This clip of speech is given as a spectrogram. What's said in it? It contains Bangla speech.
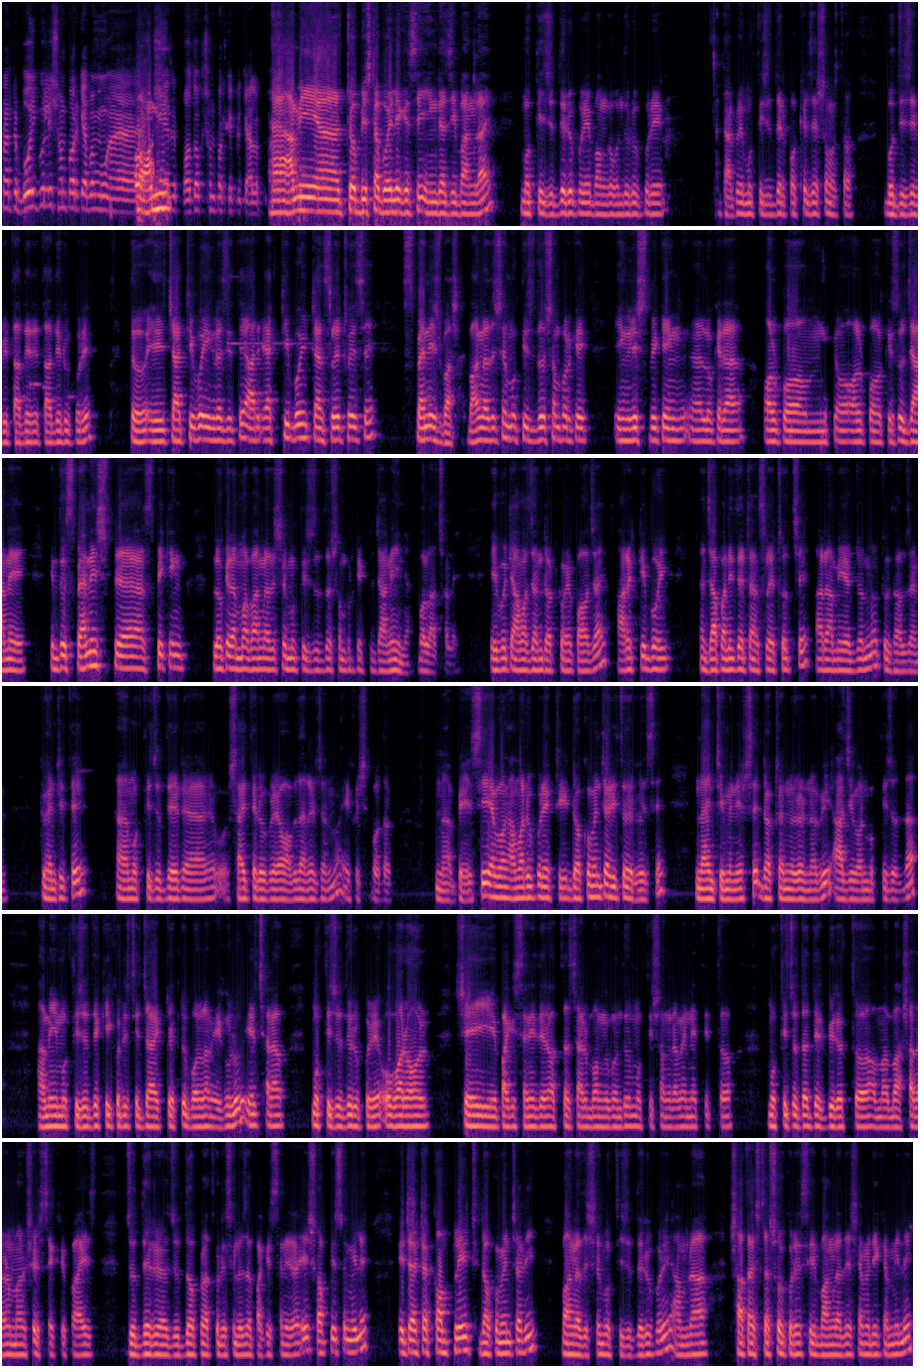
আপনার বইগুলি সম্পর্কে এবং পদক সম্পর্কে একটু হ্যাঁ আমি চব্বিশটা বই লিখেছি ইংরেজি বাংলায় মুক্তিযুদ্ধের উপরে বঙ্গবন্ধুর উপরে তারপরে মুক্তিযুদ্ধের পক্ষে যে সমস্ত বুদ্ধিজীবী তাদের তাদের উপরে। তো এই চারটি বই ইংরেজিতে আর একটি বই ট্রান্সলেট হয়েছে স্প্যানিশ ভাষায়। বাংলাদেশের মুক্তিযুদ্ধ সম্পর্কে ইংলিশ স্পিকিং লোকেরা অল্প অল্প কিছু জানে কিন্তু স্প্যানিশ স্পিকিং লোকেরা মা- বাংলাদেশের মুক্তিযুদ্ধ সম্পর্কে একটু জানেই না বলা চলে। এই বইটা আমাজন ডট কমে পাওয়া যায়। আরেকটি বই জাপানিতে ট্রান্সলেট হচ্ছে আর আমি এর জন্য টু থাউজেন্ড টোয়েন্টিতে মুক্তিযুদ্ধের আহ, সাহিত্যের উপরে অবদানের জন্য একুশে পদক পেয়েছি এবং আমার উপরে একটি ডকুমেন্টারি তৈরি হয়েছে নাইনটি মিনিটসে ডক্টর নুরুল নবী আজীবন মুক্তিযোদ্ধা। আমি মুক্তিযুদ্ধে কি করেছি যা একটু একটু বললাম, এগুলো। এছাড়াও মুক্তিযুদ্ধের উপরে ওভারঅল সেই পাকিস্তানিদের অত্যাচার বঙ্গবন্ধুর মুক্তি সংগ্রামের নেতৃত্ব, মুক্তিযোদ্ধাদের বীরত্ব বা সাধারণ মানুষের স্যাক্রিফাইস যুদ্ধের, যুদ্ধ অপরাধ করেছিল যে পাকিস্তানিরা, এই সব কিছু মিলে এটা একটা কমপ্লিট ডকুমেন্টারি বাংলাদেশের মুক্তিযুদ্ধের উপরে। আমরা সাতাশটা শো করেছি, বাংলাদেশ, আমেরিকা মিলে।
